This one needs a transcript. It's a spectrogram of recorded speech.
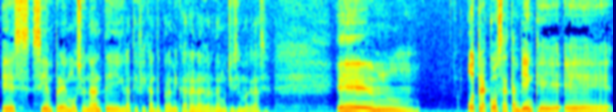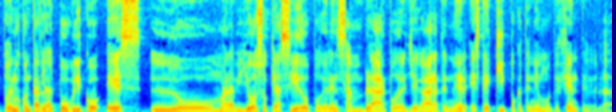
Es siempre emocionante y gratificante para mi carrera, de verdad, muchísimas gracias. Em, otra cosa también que eh, podemos contarle al público es lo maravilloso que ha sido poder ensamblar, poder llegar a tener este equipo que tenemos de gente, ¿verdad?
